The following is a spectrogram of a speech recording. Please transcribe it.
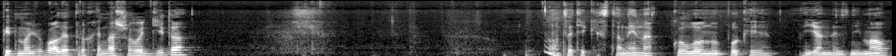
Підмалювали трохи нашого діда. Оце тільки станина, колону поки я не знімав.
